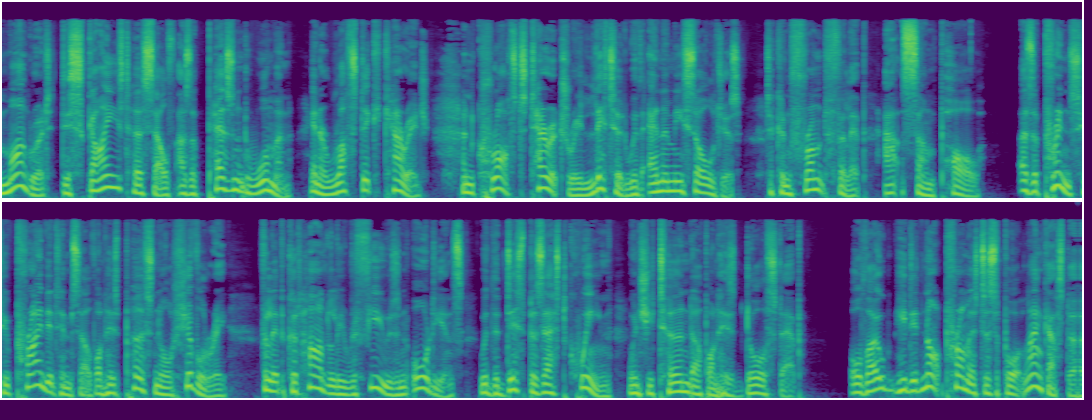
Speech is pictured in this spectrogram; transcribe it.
Margaret disguised herself as a peasant woman in a rustic carriage and crossed territory littered with enemy soldiers to confront Philip at St. Pol. As a prince who prided himself on his personal chivalry, Philip could hardly refuse an audience with the dispossessed queen when she turned up on his doorstep. Although he did not promise to support Lancaster,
